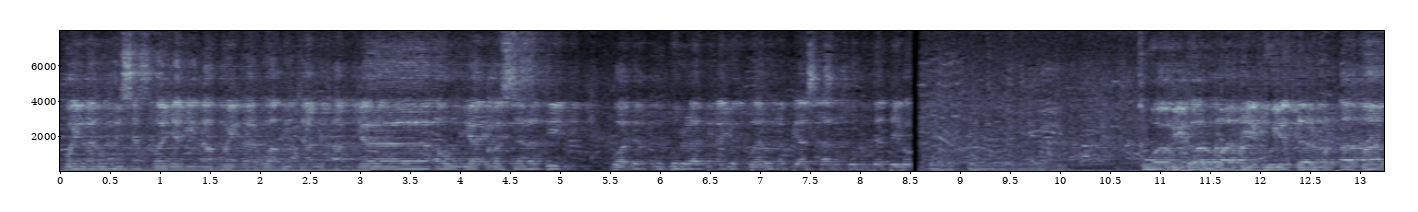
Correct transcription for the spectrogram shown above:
wa ila ruhi Syekh Bajarina wa ila ruhi Jamil Amja Aulia wa Salatin. Wa ada kubur ladina yukbaru Nabi Aslan Gunung Jati. Wa bi karomati buyut darmun aman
